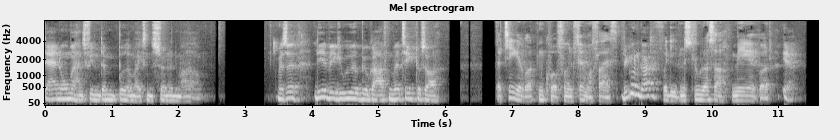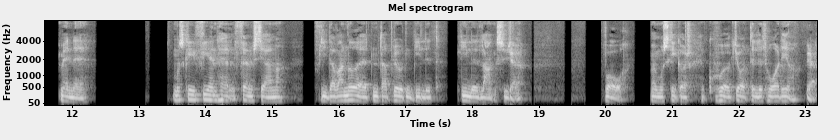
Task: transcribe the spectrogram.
der er nogle af hans film, dem bryder mig ikke sådan sønderlig meget om. Men så lige da vi gik ud af biografen, hvad tænkte du så? Der tænker jeg godt, den kunne have fået en femmer faktisk. Det kunne den godt. Fordi den slutter så mega godt. Ja. Men øh, måske 4,5-5 stjerner. Fordi der var noget af den, der blev den lige lidt, lige lidt lang, synes Ja. jeg. Hvor man måske godt kunne have gjort det lidt hurtigere. Ja.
